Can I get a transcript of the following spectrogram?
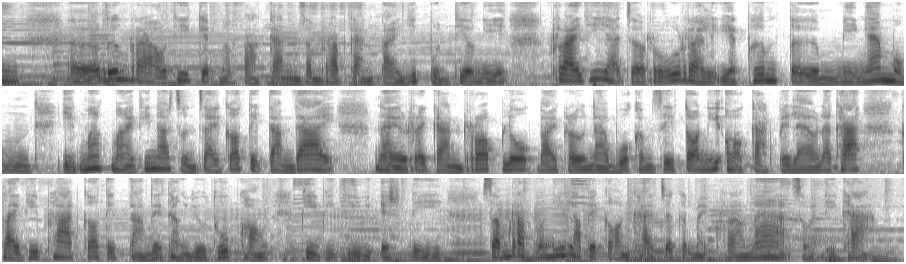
เเรื่องราวที่เก็บมาฝากกันสำหรับการไปญี่ปุ่นเที่ยวนี้ ใครที่อยากจะรู้รายละเอียดเพิ่มเติม มีแง่มุมอีกมากมายที่น่าสนใจก็ติดตามได้ ในรายการรอบโลกบายกรณาบัวคำศรีตอนนี้ออกอากาศไปแล้วนะคะ ใครที่พลาดก็ติดตามได้ทาง YouTube ของ PPTV HD สำหรับวันนี้ลาไปก่อนค่ะ เจอกันใหม่คราวหน้า สวัสดีค่ะ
